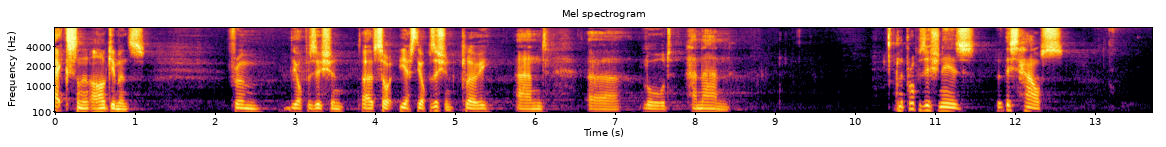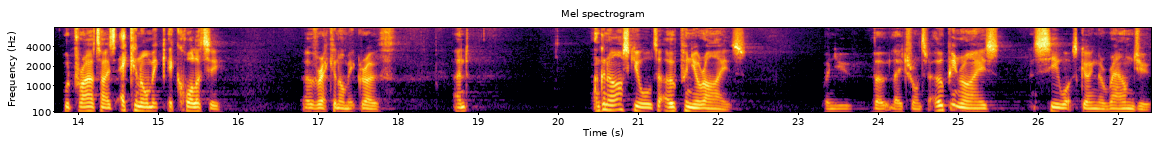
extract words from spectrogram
excellent arguments from the opposition. Uh, sorry, yes, the opposition, Chloe and uh, Lord Hannan. And the proposition is that this House would prioritize economic equality over economic growth. And I'm going to ask you all to open your eyes when you vote later on today. Open your eyes and see what's going around you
